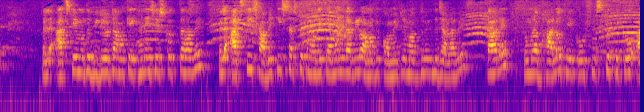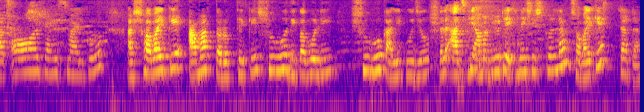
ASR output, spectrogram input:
তাহলে আজকের মতো ভিডিওটা আমাকে এখানেই শেষ করতে হবে। তাহলে আজকের সাবেকি শ্বাসটা তোমাদের কেমন লাগল আমাকে কমেন্টের মাধ্যমে কিন্তু জানাবে। তাহলে তোমরা ভালো থেকো, সুস্থ থেকো, আর অল টাইম স্মাইল করো। আর সবাইকে আমার তরফ থেকে শুভ দীপাবলি, শুভ কালী পুজো। তাহলে আজকে আমার ভিডিওটা এখানেই শেষ করলাম। সবাইকে টাটা।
